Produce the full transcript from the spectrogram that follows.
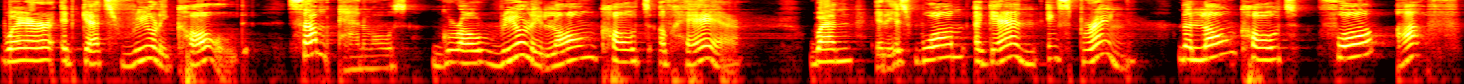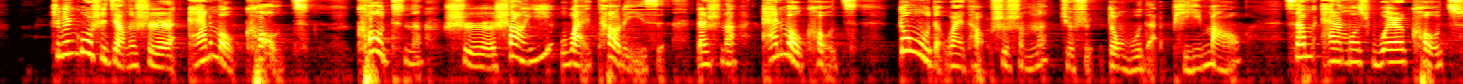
where it gets really cold, some animals grow really long coats of hair. When it is warm again in spring, the long coats fall off. 这篇故事讲的是 animal coat。coat 呢是上衣、外套的意思，但是呢，animal coat 动物的外套是什么呢？就是动物的皮毛。Some animals wear coats。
